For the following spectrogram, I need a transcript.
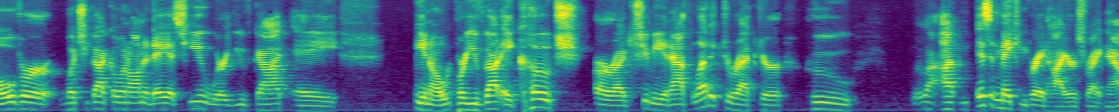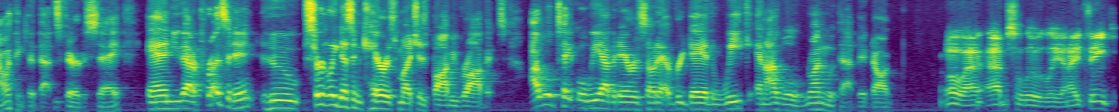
over what you got going on at ASU, where you've got a, you know, where you've got a coach or excuse me, an athletic director who isn't making great hires right now. I think that that's fair to say. And you got a president who certainly doesn't care as much as Bobby Robbins. I will take what we have at Arizona every day of the week, and I will run with that, big dog. Oh, absolutely. And I think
